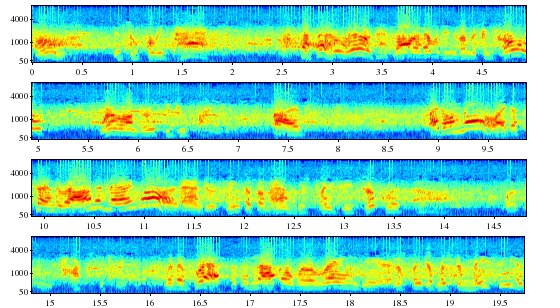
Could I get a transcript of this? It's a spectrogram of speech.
firm, it's so fully packed. well, now that everything's under control, where on earth did you find him? I've. I don't know. I just turned around and there he was. And you think that the man whose place he took was. was intoxicated. With a breath that would knock over a reindeer. Just think if Mr. Macy had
